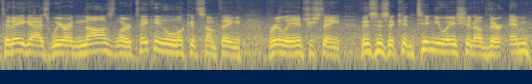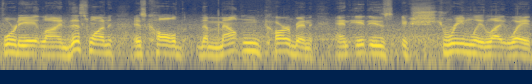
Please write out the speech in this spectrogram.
today, guys, we are at Nosler taking a look at something really interesting. This is a continuation of their M48 line. This one is called the Mountain Carbon, and it is extremely lightweight.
